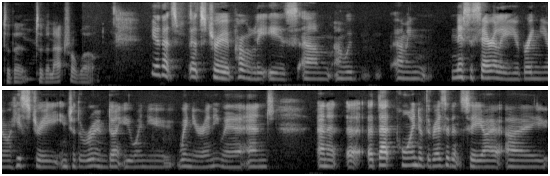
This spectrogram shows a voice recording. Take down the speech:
to the to the natural world Yeah, that's that's true. It probably is. Um, and we, I mean, necessarily you bring your history into the room, don't you? When you when you're anywhere, and and at uh, at that point of the residency, I I,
